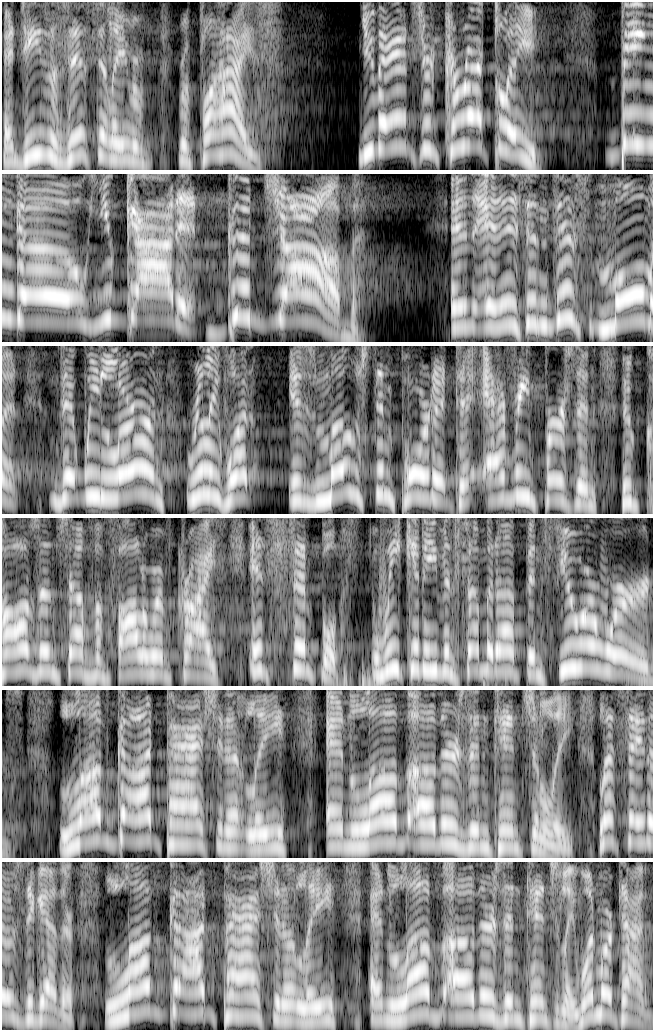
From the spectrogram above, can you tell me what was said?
And Jesus instantly re- replies, You've answered correctly. Bingo, you got it. Good job. And, and it's in this moment that we learn really what is most important to every person who calls himself a follower of Christ. It's simple. We can even sum it up in fewer words. Love God passionately and love others intentionally. Let's say those together. Love God passionately and love others intentionally. One more time.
